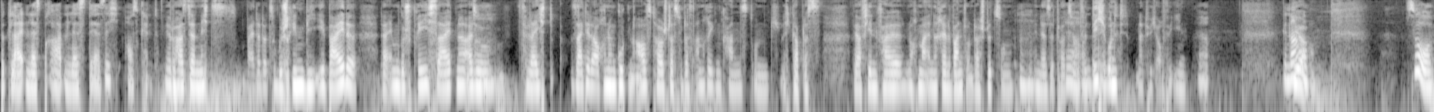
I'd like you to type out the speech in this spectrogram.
begleiten lässt, beraten lässt, der sich auskennt. Ja, du hast ja nichts weiter dazu geschrieben, wie ihr beide da im Gespräch seid. Ne? Also mhm. vielleicht seid ihr da auch in einem guten Austausch, dass du das anregen kannst. Und ich glaube, das wäre auf jeden Fall nochmal eine relevante Unterstützung mhm. in der Situation ja, für unbedingt. dich und natürlich auch für ihn. Ja. Genau. Ja. So,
